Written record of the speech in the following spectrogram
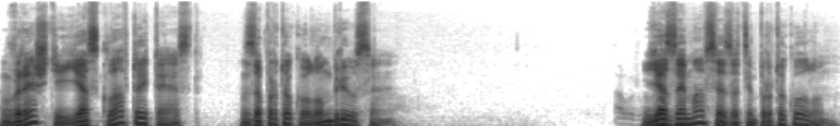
Врешті я склав той тест за протоколом Брюса. Я займався за цим протоколом.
